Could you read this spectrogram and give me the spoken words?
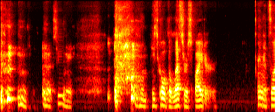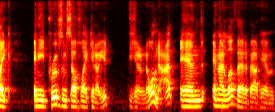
excuse me he's called the lesser spider. And it's like and he proves himself like you know you you know no i'm not. And and i love that about him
